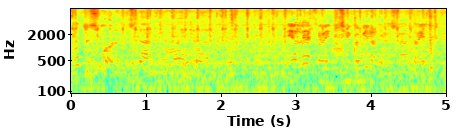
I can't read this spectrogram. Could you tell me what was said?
Quanto ci vuole quest'anno a entrare? DLF 25 milioni, ne sono 30.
